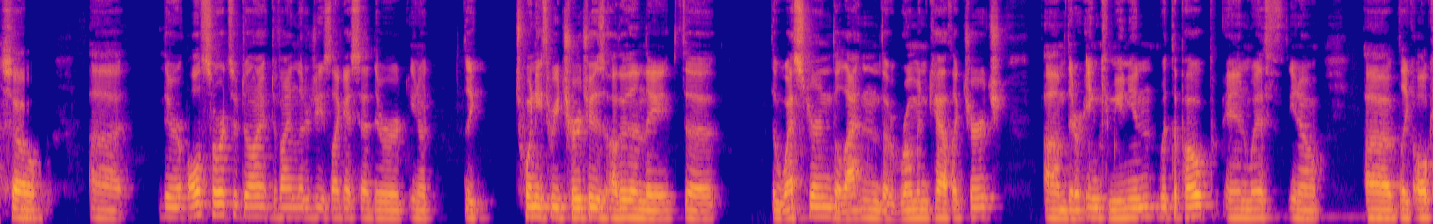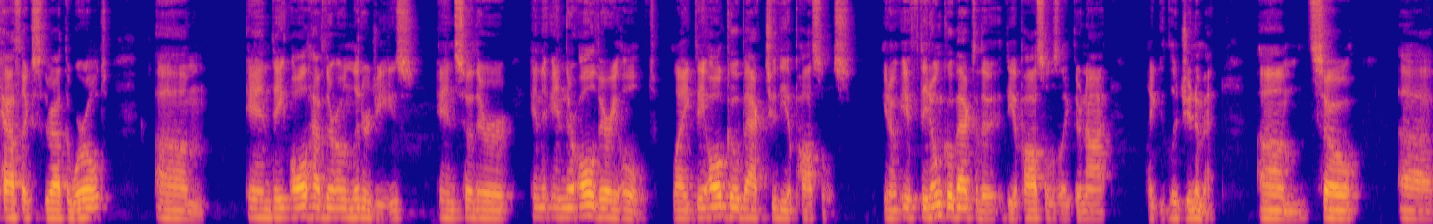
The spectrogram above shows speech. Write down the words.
so uh, there are all sorts of divine, divine liturgies. Like I said, there are you know like 23 churches other than the the the Western, the Latin, the Roman Catholic Church um, that are in communion with the Pope and with you know uh, like all Catholics throughout the world, um, and they all have their own liturgies, and so they're and, and they're all very old. Like they all go back to the apostles you know if they don't go back to the the apostles like they're not like legitimate. Um, so uh,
